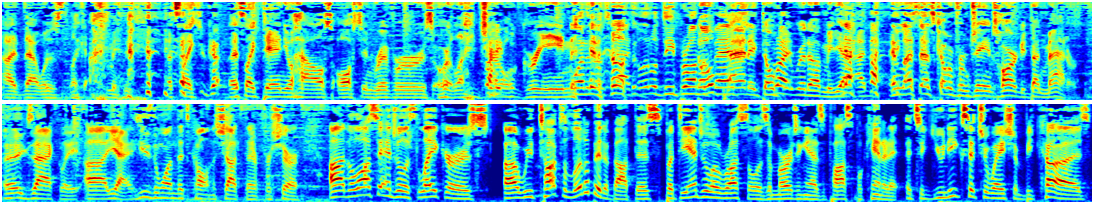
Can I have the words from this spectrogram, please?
I, that was like, I mean, that's like, that's like Danuel House, Austin Rivers, or like Gerald right. Green. One of those guys a little deeper on don't the bench. Don't panic. Don't right. get rid of me. Yeah. I, unless that's coming from James Harden, it doesn't matter. Exactly. Uh, yeah, he's the one that's calling the shots there for sure. Uh, the Los Angeles Lakers, uh, we talked a little bit about this, but D'Angelo Russell is emerging as a possible candidate. It's a unique situation because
